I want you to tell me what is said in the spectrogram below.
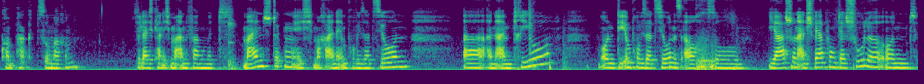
kompakt zu machen. Vielleicht kann ich mal anfangen mit meinen Stücken. Ich mache eine Improvisation äh, an einem Trio und die Improvisation ist auch so, ja, schon ein Schwerpunkt der Schule und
